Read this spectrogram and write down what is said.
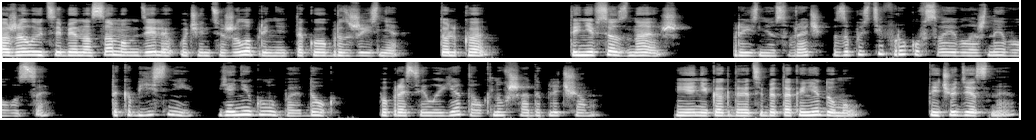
Пожалуй, тебе на самом деле очень тяжело принять такой образ жизни. Только ты не все знаешь», – произнес врач, запустив руку в свои влажные волосы. «Так объясни, я не глупая, док», – попросила я, толкнув Шада плечом. «Я никогда о тебе так и не думал. Ты чудесная.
